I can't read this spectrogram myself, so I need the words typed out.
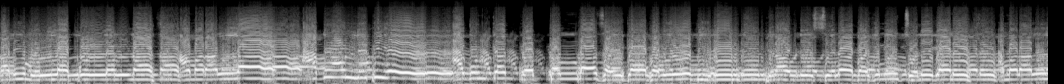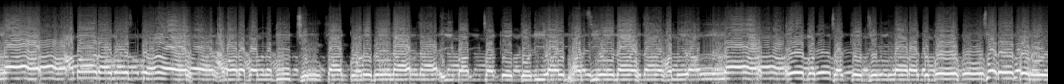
কালিমুল্লাহ পড়লেন না, আমার আল্লাহ আগুন লিপিয়ে আগুনকে ঠান্ডা জায়গা বানিয়ে দিলেন। ফিরাউনের সেনা বাহিনী চলে গেল। আমার আল্লাহ আমার অবস্থায় আমার বন্ধু চিন্তা করবে না, এই বাচ্চাকে দরিয়ায় ভাসিয়ে দাও। আমি আল্লাহ এই বাচ্চাকে জিন্দা রাখব। জোরে বলুন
